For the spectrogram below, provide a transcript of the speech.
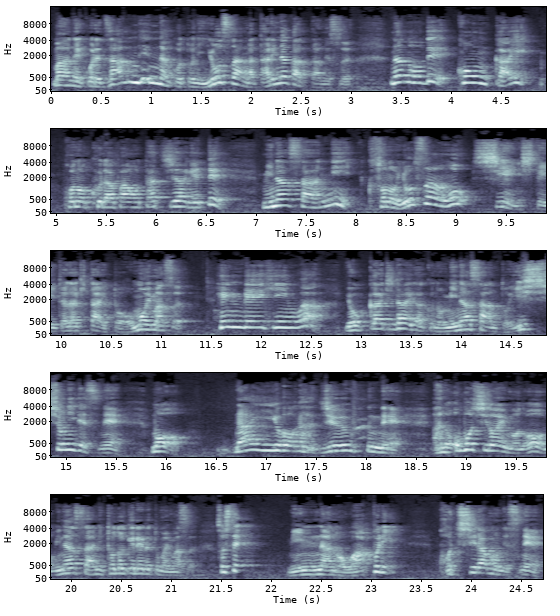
まあねこれ残念なことに予算が足りなかったんです。なので今回このクラファンを立ち上げて皆さんにその予算を支援していただきたいと思います。返礼品は四日市大学の皆さんと一緒にですねもう内容が十分ねあの面白いものを皆さんに届けれると思います。そしてみんなのワプリこちらもですね、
